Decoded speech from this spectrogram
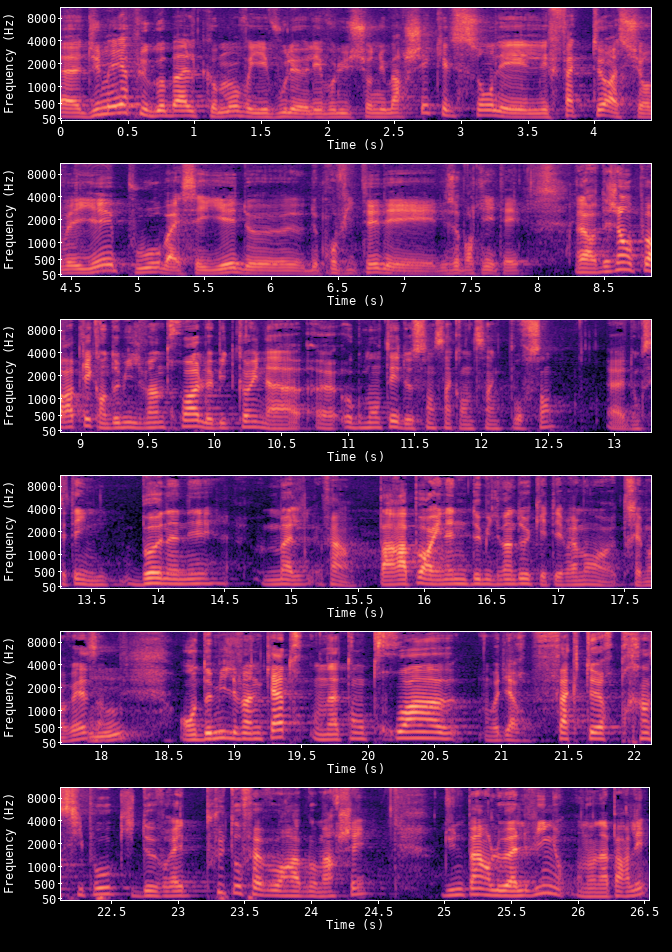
Euh, d'une manière plus globale, comment voyez-vous l'évolution du marché? Quels sont les, facteurs à surveiller pour bah, essayer de, profiter des, opportunités? Alors déjà, on peut rappeler qu'en 2023, le Bitcoin a euh, augmenté de 155%. Euh, donc c'était une bonne année, mal, enfin, par rapport à une année 2022 qui était vraiment très mauvaise. Mmh. En 2024, on attend trois, on va dire, facteurs principaux qui devraient être plutôt favorables au marché. D'une part, le halving, on en a parlé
